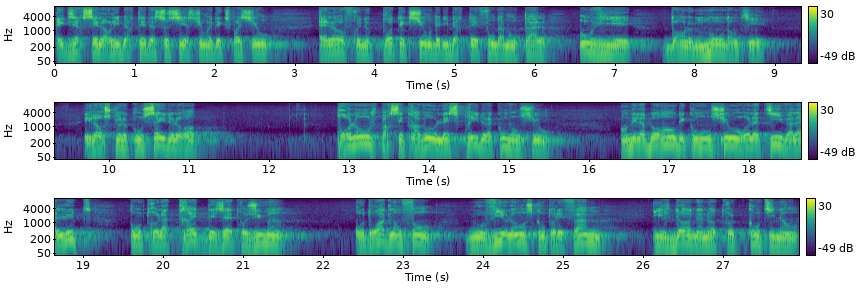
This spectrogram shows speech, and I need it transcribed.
exercé leur liberté d'association et d'expression, elle offre une protection des libertés fondamentales enviées dans le monde entier. Et lorsque le Conseil de l'Europe prolonge par ses travaux l'esprit de la Convention en élaborant des conventions relatives à la lutte contre la traite des êtres humains, aux droits de l'enfant ou aux violences contre les femmes, il donne à notre continent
